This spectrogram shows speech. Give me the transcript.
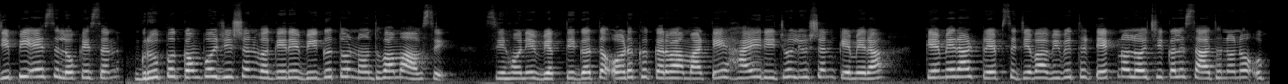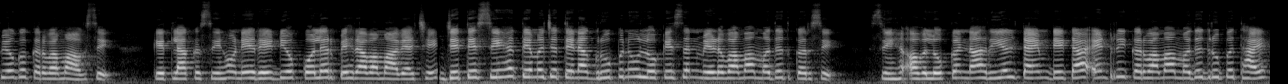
જીપીએસ લોકેશન, ગ્રુપ કમ્પોઝિશન વગેરે વિગતો નોંધવામાં આવશે. સિંહોની વ્યક્તિગત ઓળખ કરવા માટે high resolution camera camera traps જેવા વિવિધ ટેકનોલોજીકલ સાધનોનો ઉપયોગ કરવામાં આવશે. કેટલાક સિંહોને રેડિયો કોલર પહેરાવવામાં આવ્યા છે, જે તે સિંહ તેમજ તેના ગ્રુપનું લોકેશન મેળવવામાં મદદ કરશે. સિંહ અવલોકનના રિયલ ટાઈમ ડેટા એન્ટ્રી કરવામાં મદદરૂપ થાય,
